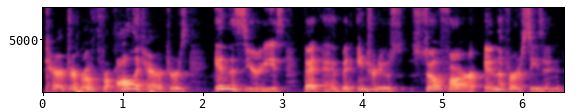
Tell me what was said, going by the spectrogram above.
character growth for all the characters in the series that have been introduced so far in the first season.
